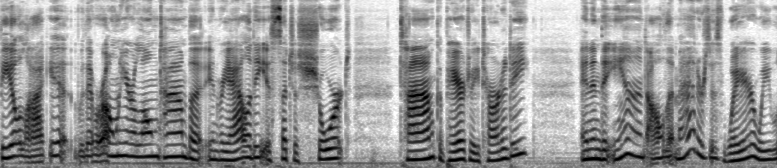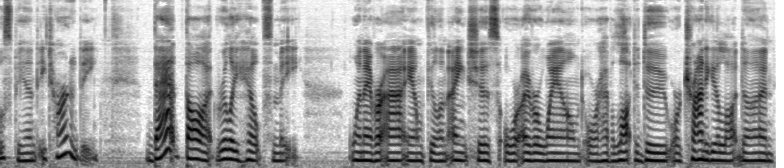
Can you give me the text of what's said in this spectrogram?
feel like it, that we're on here a long time, but in reality, it's such a short time compared to eternity. And in the end, all that matters is where we will spend eternity. That thought really helps me whenever I am feeling anxious or overwhelmed or have a lot to do or trying to get a lot done,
